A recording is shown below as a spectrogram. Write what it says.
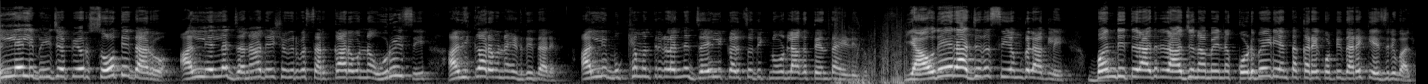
ಎಲ್ಲೆಲ್ಲಿ ಬಿ ಜೆ ಪಿಯವರು ಸೋತಿದ್ದಾರೋ ಅಲ್ಲೆಲ್ಲ ಜನಾದೇಶವಿರುವ ಸರ್ಕಾರವನ್ನು ಉರುಳಿಸಿ ಅಧಿಕಾರವನ್ನು ಹಿಡಿದಿದ್ದಾರೆ. ಅಲ್ಲಿ ಮುಖ್ಯಮಂತ್ರಿಗಳನ್ನೇ ಜೈಲಿಗೆ ಕಳಿಸೋದಿಕ್ಕೆ ನೋಡಲಾಗುತ್ತೆ ಅಂತ ಹೇಳಿದರು. ಯಾವುದೇ ರಾಜ್ಯದ ಸಿ ಎಂಗಳಾಗಲಿ ಬಂಧಿತರಾದರೆ ರಾಜೀನಾಮೆಯನ್ನು ಕೊಡಬೇಡಿ ಅಂತ ಕರೆ ಕೊಟ್ಟಿದ್ದಾರೆ ಕೇಜ್ರಿವಾಲ್.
